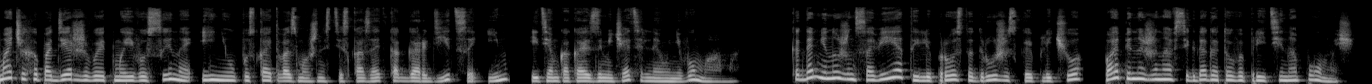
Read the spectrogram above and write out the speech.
Мачеха поддерживает моего сына и не упускает возможности сказать, как гордится им и тем, какая замечательная у него мама. Когда мне нужен совет или просто дружеское плечо, папина жена всегда готова прийти на помощь.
